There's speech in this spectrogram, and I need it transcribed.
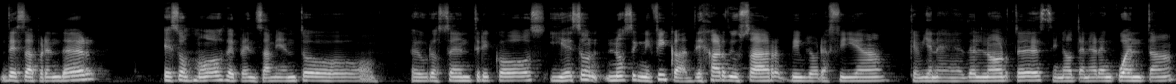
desaprender esos modos de pensamiento eurocéntricos y eso no significa dejar de usar bibliografía que viene del norte, sino tener en cuenta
